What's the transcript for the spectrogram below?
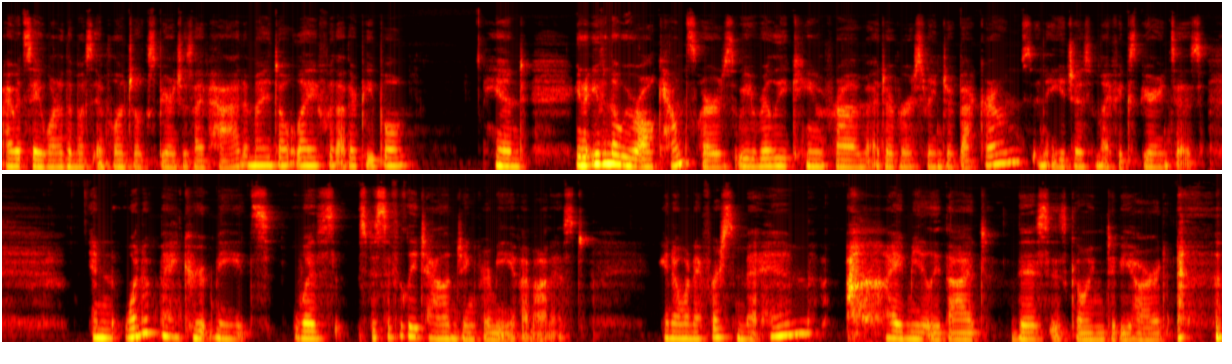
I would say, one of the most influential experiences I've had in my adult life with other people. And, you know, even though we were all counselors, we really came from a diverse range of backgrounds and ages and life experiences. And one of my group mates was specifically challenging for me, if I'm honest. You know, when I first met him, I immediately thought, this is going to be hard. I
